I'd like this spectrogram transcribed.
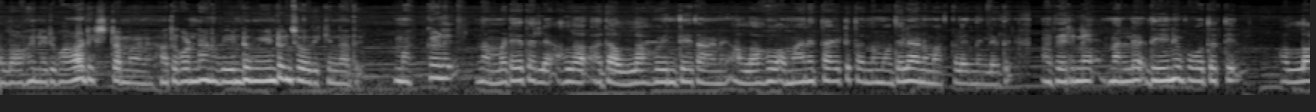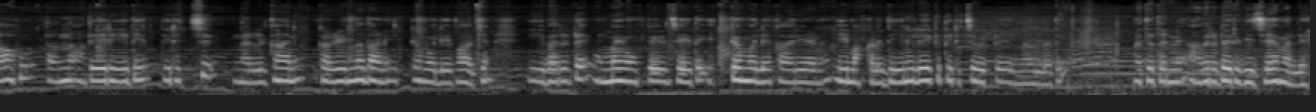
അള്ളാഹുവിന് ഒരുപാട് ഇഷ്ടമാണ്. അതുകൊണ്ടാണ് വീണ്ടും വീണ്ടും ചോദിക്കുന്നത്. മക്കൾ നമ്മുടേതല്ല. അല്ല അത് അള്ളാഹുവിന്റേതാണ്. അള്ളാഹു അമാനത്തായിട്ട് തന്ന മുതലാണ് മക്കൾ എന്നുള്ളത് അവരിനെ നല്ല ദീനുബോധത്തിൽ അള്ളാഹു തന്ന അതേ രീതിയിൽ തിരിച്ച് നൽകാൻ കഴിയുന്നതാണ് ഏറ്റവും വലിയ ഭാഗ്യം. ഇവരുടെ ഉമ്മയും ഉപ്പയും ചെയ്ത ഏറ്റവും വലിയ കാര്യമാണ് ഈ മക്കളെ ദീനിലേക്ക് തിരിച്ചു വിട്ടു എന്നുള്ളത്. അത് തന്നെ അവരുടെ ഒരു വിജയമല്ലേ?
